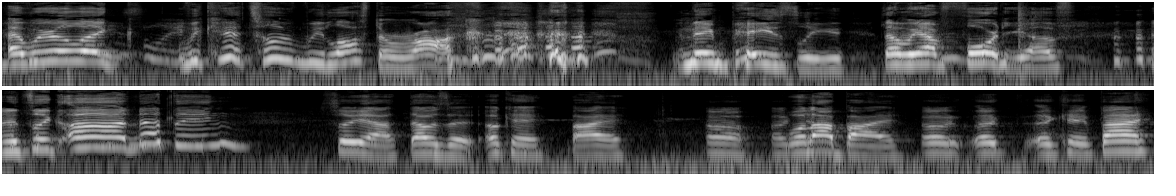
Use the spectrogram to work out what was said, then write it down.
And we were like, Paisley. We can't tell her we lost a rock named Paisley that we have 40 of. And it's like, Uh, nothing. So yeah, that was it. Okay, bye. Oh, okay. Well, not bye. Oh, okay, bye.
